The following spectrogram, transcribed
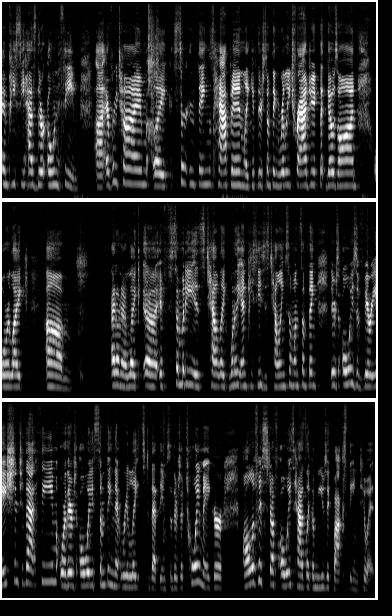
NPC has their own theme. Uh, every time like certain things happen, like if there's something really tragic that goes on, or like um I don't know, like uh, if somebody is tell like one of the NPCs is telling someone something, there's always a variation to that theme, or there's always something that relates to that theme. So there's a toy maker, all of his stuff always has like a music box theme to it.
